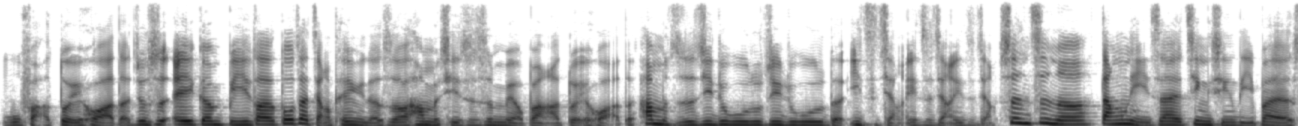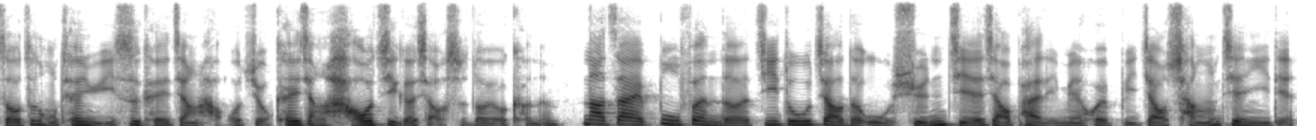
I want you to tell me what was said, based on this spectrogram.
无法对话的。就是 A 跟 B 都都在讲天语的时候，他们其实是没有办法对话的。他们只是叽里咕噜、叽里咕噜的一直讲、一直讲、一直讲。甚至呢，当你在进行礼拜的时候，这种种天语一次可以讲好久，可以讲好几个小时都有可能。那在部分的基督教的五旬节教派里面会比较常见一点，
